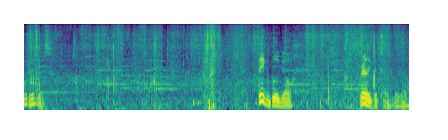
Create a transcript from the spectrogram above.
What is this? Big bluegill. Really good sized bluegill.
